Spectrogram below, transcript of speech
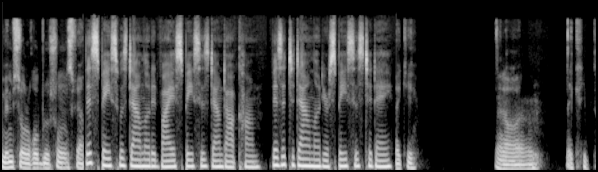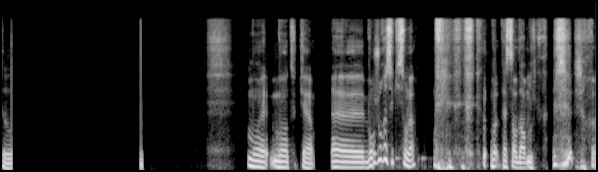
Même sur le reblochon, on se fait. This space was downloaded via spacesdown.com. Visit to download your spaces today. Ok. Alors, euh, les cryptos. Ouais, bon, en tout cas. Euh, bonjour à ceux qui sont là. on va pas s'endormir. Genre,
